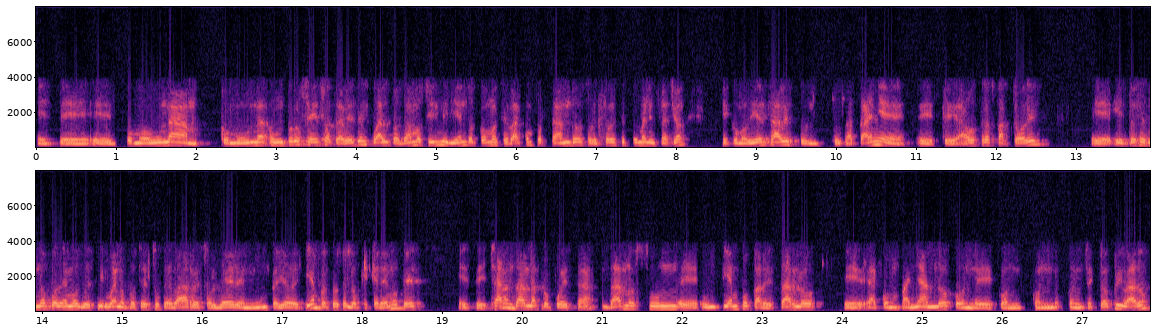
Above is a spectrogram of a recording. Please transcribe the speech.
este, eh, como una como una, un proceso a través del cual pues vamos a ir midiendo cómo se va comportando, sobre todo este tema de la inflación, que como bien sabes, pues, pues atañe este, a otros factores, eh, entonces no podemos decir, bueno, pues esto se va a resolver en un periodo de tiempo, entonces lo que queremos es este, echar a andar la propuesta, darnos un, un tiempo para estarlo eh, acompañando con, eh, con, con, el sector privado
